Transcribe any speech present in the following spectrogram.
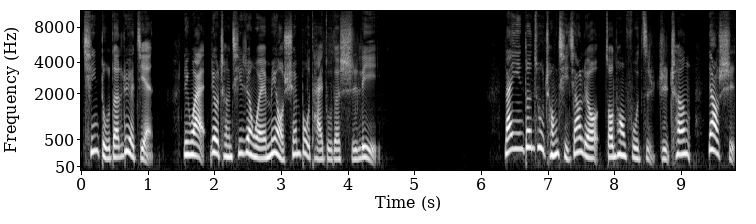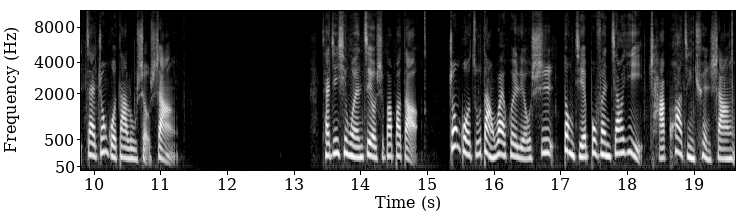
亲独的略减。另外，六成七认为没有宣布台独的实力。蓝营敦促重启交流，总统府指指称钥匙在中国大陆手上。财经新闻，自由时报报道。中国阻挡外汇流失，冻结部分交易，查跨境券商。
